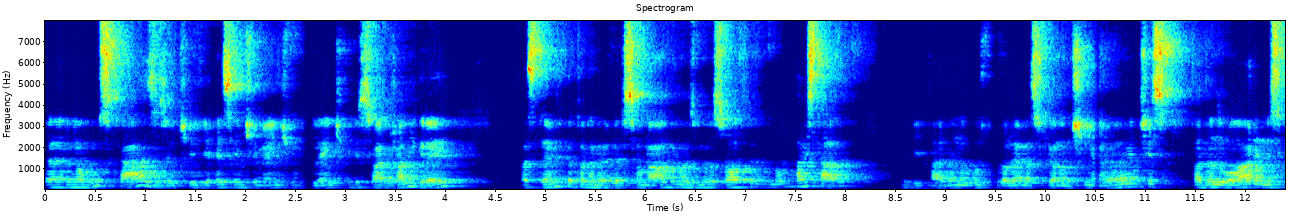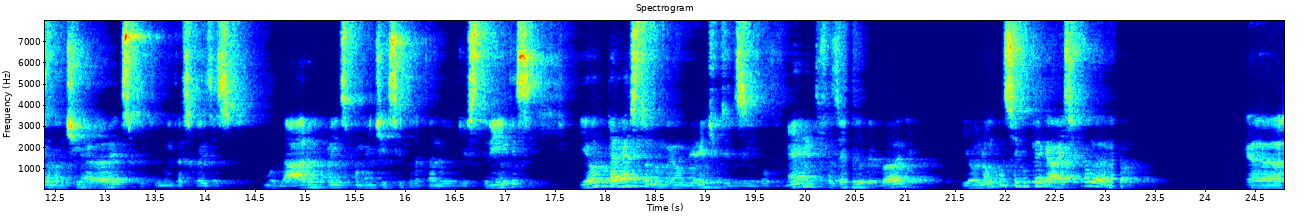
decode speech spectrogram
Uh, em alguns casos, eu tive recentemente um cliente que disse: Olha, eu já migrei, faz tempo que eu estou na minha versão nova, mas o meu software não está estável. Ele está dando alguns problemas que eu não tinha antes, está dando warnings que eu não tinha antes, porque muitas coisas mudaram, principalmente se tratando de strings. E eu testo no meu ambiente de desenvolvimento, fazendo o debug, e eu não consigo pegar esse problema. Uh,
